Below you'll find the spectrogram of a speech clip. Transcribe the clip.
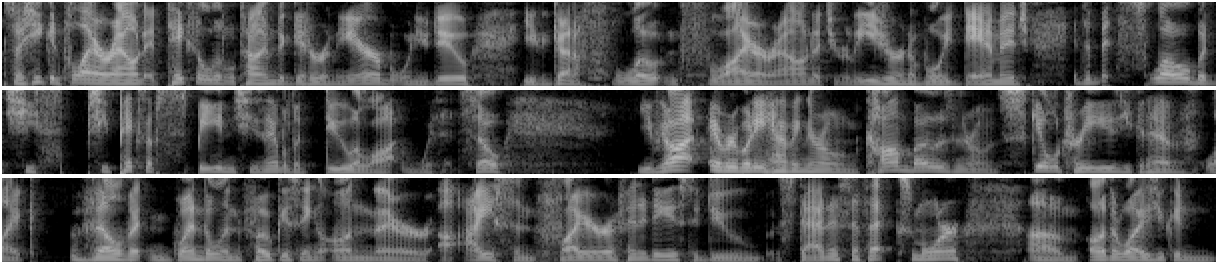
So she can fly around. It takes a little time to get her in the air, but when you do, you can kind of float and fly around at your leisure and avoid damage. It's a bit slow, but she she picks up speed and she's able to do a lot with it. So you've got everybody having their own combos and their own skill trees. You can have like Velvet and Gwendolyn focusing on their uh, ice and fire affinities to do status effects more. Um, otherwise, you can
